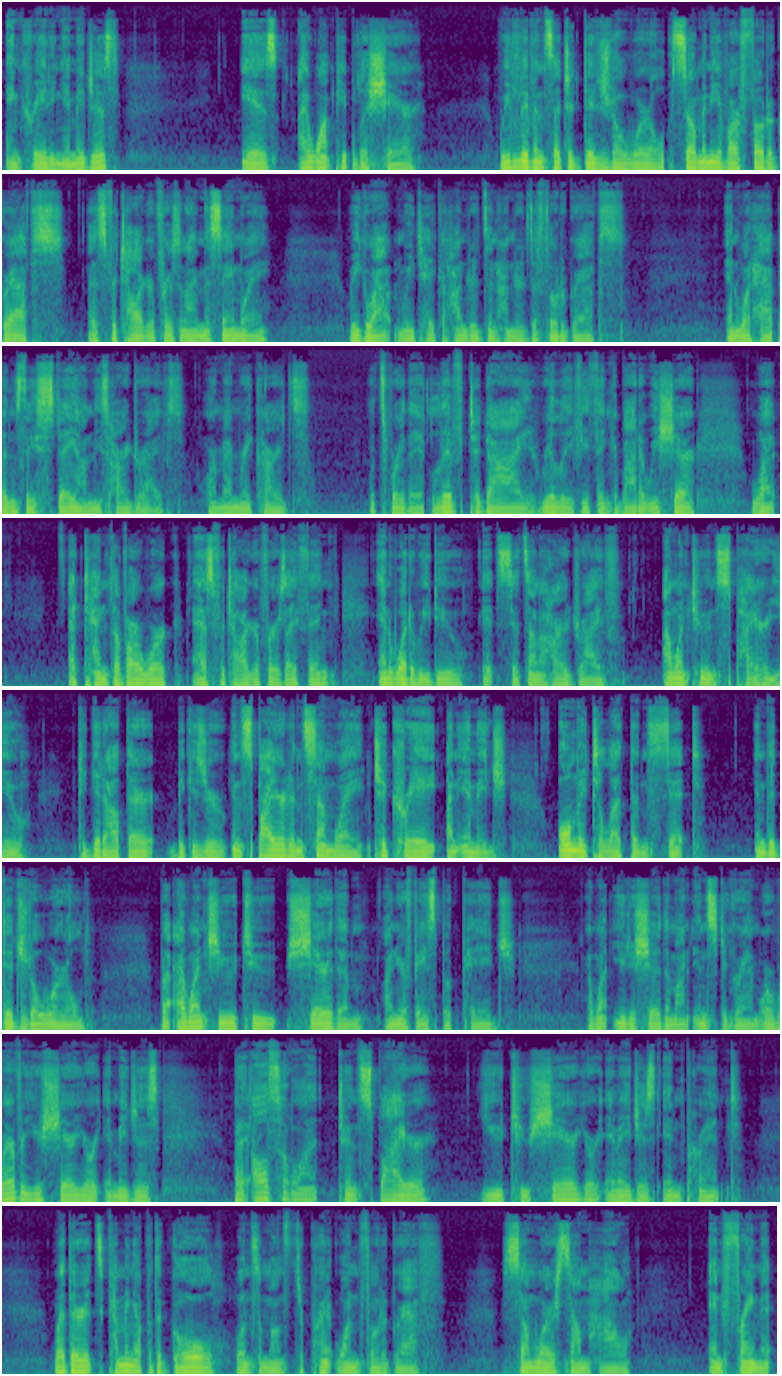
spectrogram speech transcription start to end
and creating images is I want people to share. We live in such a digital world. So many of our photographs as photographers, and I'm the same way, we go out and we take hundreds and hundreds of photographs. And what happens? They stay on these hard drives or memory cards. That's where they live to die. Really, if you think about it, we share what a tenth of our work as photographers, I think. And what do we do? It sits on a hard drive. I want to inspire you to get out there because you're inspired in some way to create an image, only to let them sit in the digital world. But I want you to share them on your Facebook page. I want you to share them on Instagram or wherever you share your images. But I also want to inspire you to share your images in print. Whether it's coming up with a goal once a month to print one photograph somewhere, somehow, and frame it.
